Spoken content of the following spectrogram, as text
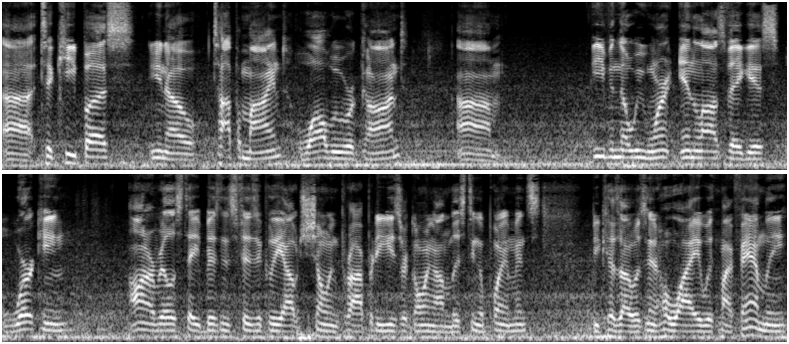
uh, to keep us, you know, top of mind while we were gone. Um, even though we weren't in Las Vegas working on a real estate business physically out showing properties or going on listing appointments because I was in Hawaii with my family,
